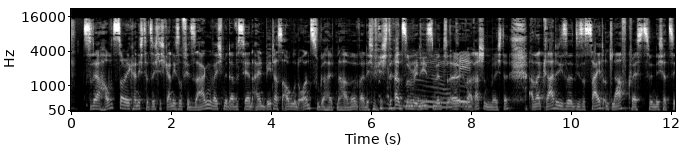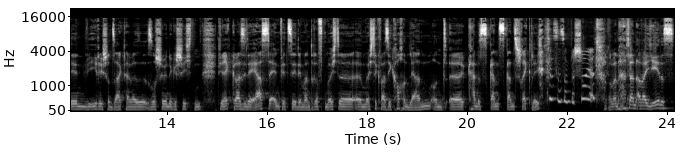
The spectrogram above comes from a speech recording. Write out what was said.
Zu der Hauptstory kann ich tatsächlich gar nicht so viel sagen, weil ich mir da bisher in allen Betas Augen und Ohren zugehalten habe, weil ich mich da zum mm, Release mit äh, okay. überraschen möchte. Aber gerade diese, diese Side- und Love-Quests, finde ich, erzählen, wie Iri schon sagt, teilweise so schöne Geschichten. Direkt quasi der erste NPC, den man trifft, möchte, äh, möchte quasi kochen lernen und äh, kann es ganz, ganz schrecklich. Das ist so bescheuert. Und man hat dann aber jedes,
